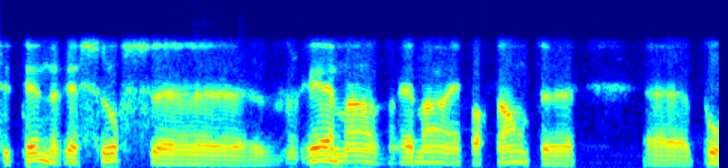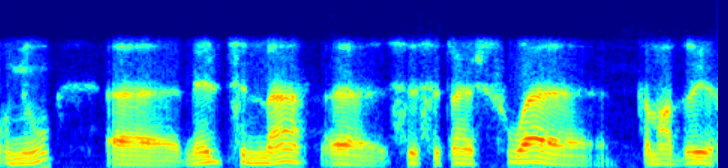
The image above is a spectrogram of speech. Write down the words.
c'était une ressource vraiment, vraiment importante pour nous. mais ultimement, c'est un choix, comment dire,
